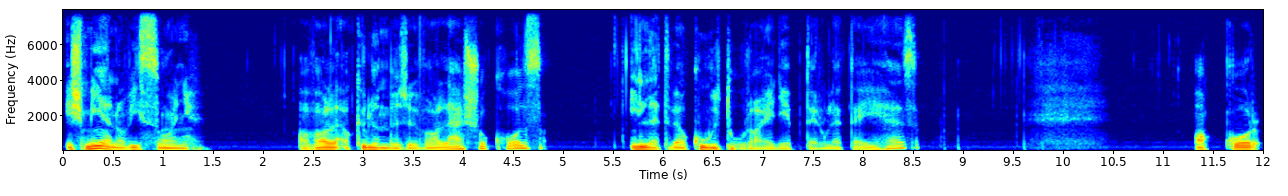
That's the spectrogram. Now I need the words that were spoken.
és milyen a viszony a, vall- a különböző vallásokhoz, illetve a kultúra egyéb területeihez, akkor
